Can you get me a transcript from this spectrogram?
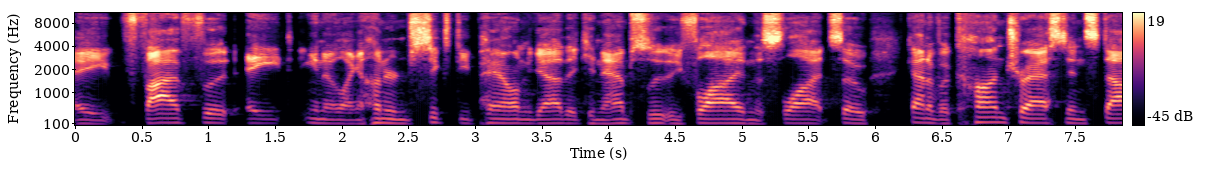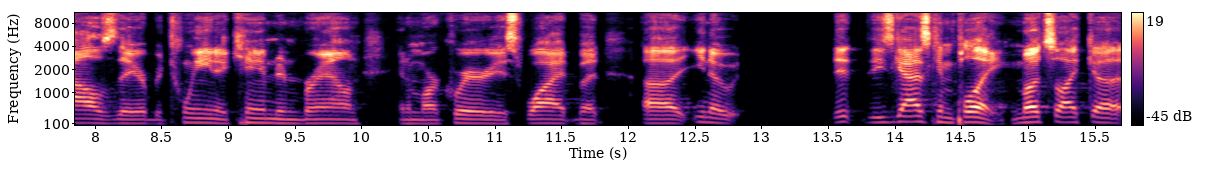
A five foot eight, you know, like 160 pound guy that can absolutely fly in the slot. So, kind of a contrast in styles there between a Camden Brown and a Marquarius White. But, uh, you know, it, these guys can play, much like uh,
